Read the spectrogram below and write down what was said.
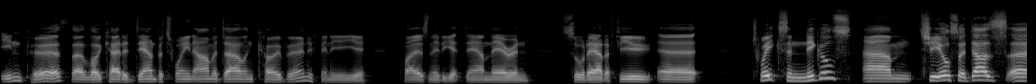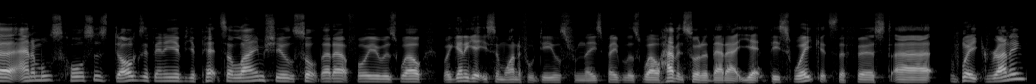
in Perth, uh, located down between Armadale and Cockburn. If any of your players need to get down there and sort out a few uh, tweaks and niggles. Um, she also does uh, animals, horses, dogs. If any of your pets are lame, she'll sort that out for you as well. We're going to get you some wonderful deals from these people as well. Haven't sorted that out yet this week. It's the first uh, week running.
